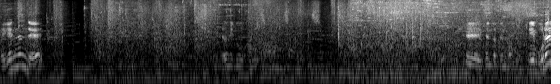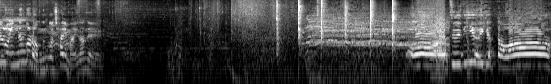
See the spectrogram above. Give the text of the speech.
되겠는데? 여기 누구 가니? 오케이 된다 된다 이게 모렐로 있는 거랑 없는 거 차이 많이 나네 어 드디어 이겼다 와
